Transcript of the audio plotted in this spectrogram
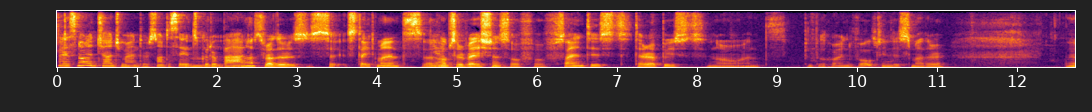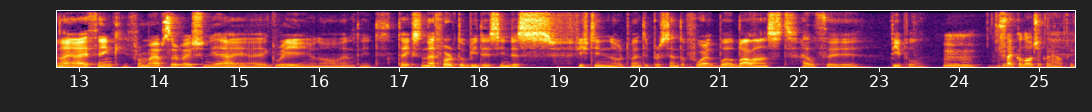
And it's not a judgment, or it's not to say it's good or mm, bad. No, it's rather s- statements and Yeah. observations of, of scientists, therapists, you know, and people who are involved in this matter. And I, I think, from my observation, yeah, I, I agree, you know, and it takes an effort to be this in this 15 or 20 percent of well, well balanced, healthy people. Hmm. Psychologically healthy.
